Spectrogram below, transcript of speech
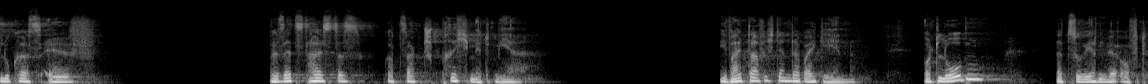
Lukas 11. Übersetzt heißt das, Gott sagt, sprich mit mir. Wie weit darf ich denn dabei gehen? Gott loben, dazu werden wir oft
